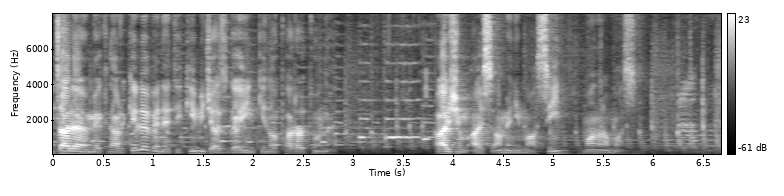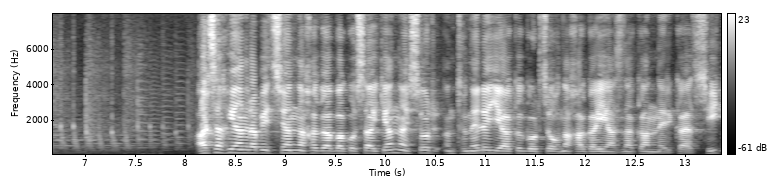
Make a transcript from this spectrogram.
Իտալիայում մեկնարկել է Վենետիկի միջազգային կինոփառատոնը։ Այժմ այս ամենի մասին մանրամասն։ Արցախի հանրապետության նախագահ Բակո Սահակյանն այսօր ընդունել է ՀԱԿ գործող նախագահի անձնական ներկայացուցիչ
